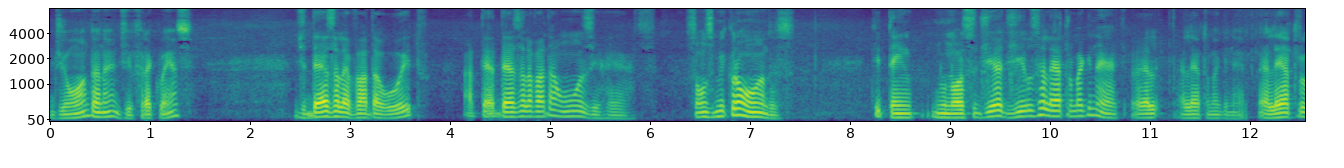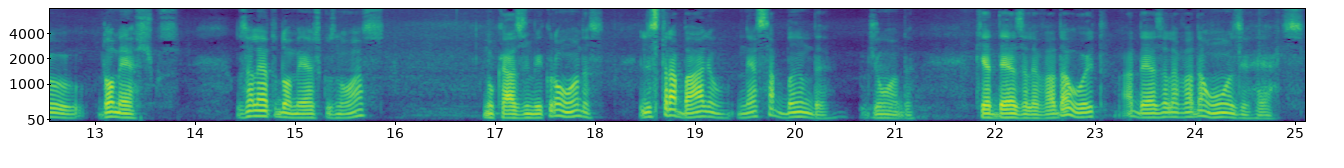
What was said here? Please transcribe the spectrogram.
de onda, né, de frequência de 10 elevado a 8 até 10 elevado a 11 Hz. São os microondas que tem no nosso dia a dia os eletromagnéticos, eletromagnéticos, eletrodomésticos. Os eletrodomésticos nossos, no caso de microondas, eles trabalham nessa banda de onda, que é 10 elevado a 8 a 10 elevado a 11 Hz.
